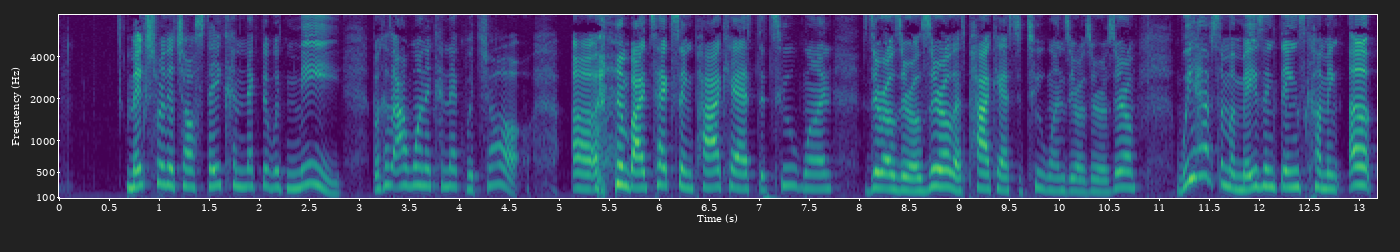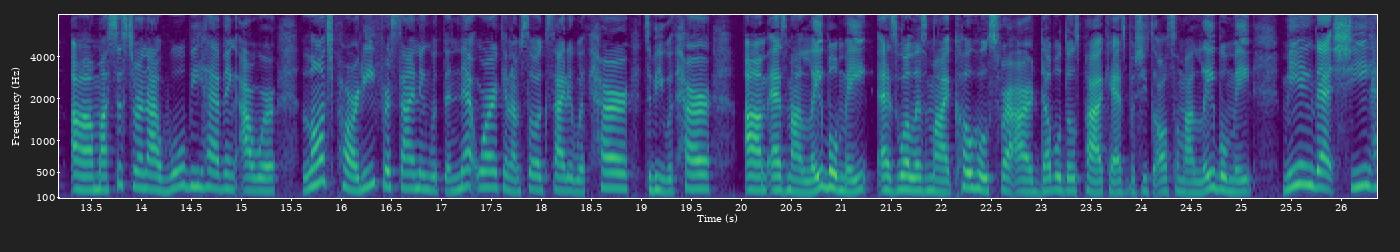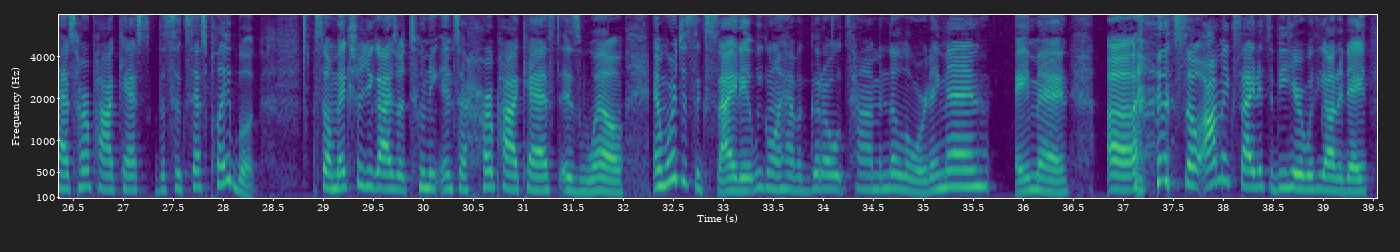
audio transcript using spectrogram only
Make sure that y'all stay connected with me because I want to connect with y'all uh, by texting podcast to 21000. That's podcast to 21000. We have some amazing things coming up. Uh, my sister and I will be having our launch party for signing with the network, and I'm so excited with her to be with her um, as my label mate, as well as my co host for our Double Dose podcast. But she's also my label mate, meaning that she has her podcast, The Success Playbook. So make sure you guys are tuning into her podcast as well. And we're just excited. We're going to have a good old time in the Lord. Amen. Amen. Uh, so I'm excited to be here with y'all today.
